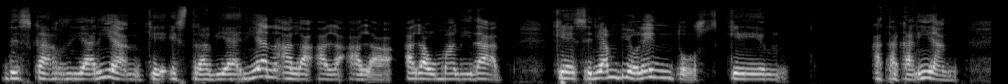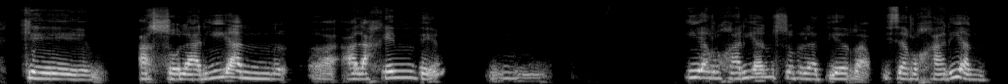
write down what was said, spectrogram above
descarriarían, que extraviarían a la, a la, a la, a la humanidad, que serían violentos, que atacarían, que asolarían a, la gente mm, y arrojarían sobre la tierra y se arrojarían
